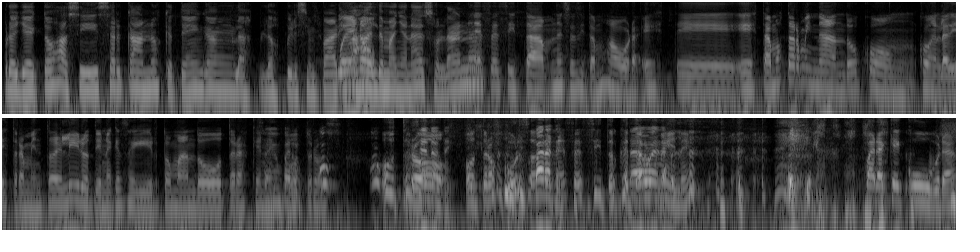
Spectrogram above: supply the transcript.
proyectos así cercanos que tengan las, los piercing party, Bueno, ajá, el de mañana de Solana. Necesita, necesitamos ahora. Este, estamos terminando con, con el adiestramiento del Liro. Tiene que seguir tomando otras que perro. otros, Uh, siéntate. otros cursos Párate. que necesito que Está termine. para que cubra,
